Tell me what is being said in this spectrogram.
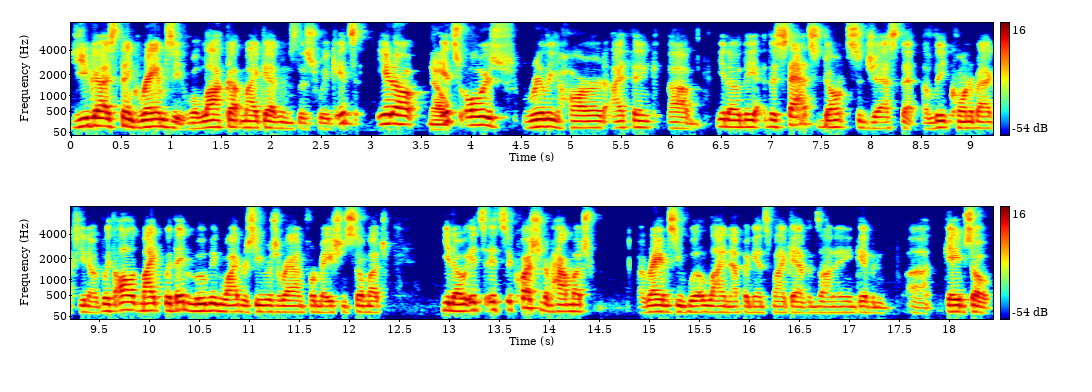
do you guys think Ramsey will lock up Mike Evans this week? It's you know, nope. it's always really hard. I think uh, you know the the stats don't suggest that elite cornerbacks. You know, with all Mike within moving wide receivers around formation so much, you know, it's it's a question of how much Ramsey will line up against Mike Evans on any given uh, game. So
